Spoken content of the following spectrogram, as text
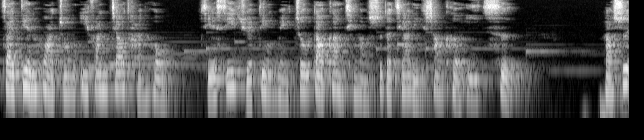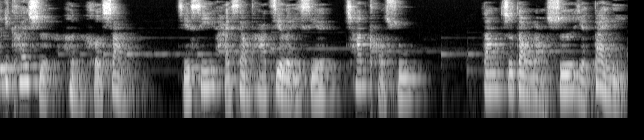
在电话中一番交谈后，杰西决定每周到钢琴老师的家里上课一次。老师一开始很和善，杰西还向他借了一些参考书。当知道老师也代理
